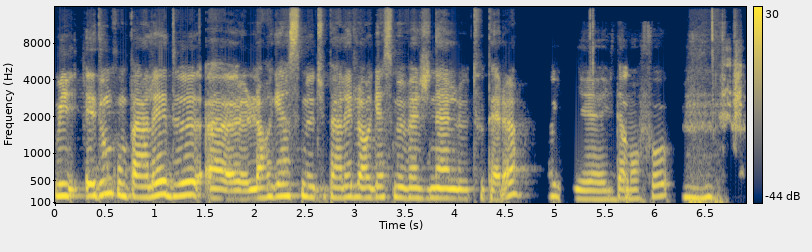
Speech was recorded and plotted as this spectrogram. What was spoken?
Oui, et donc on parlait de l'orgasme. Tu parlais de l'orgasme vaginal tout à l'heure. Oui, évidemment faux.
